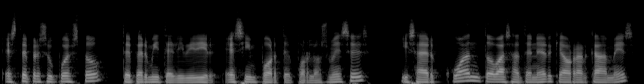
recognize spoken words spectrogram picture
este presupuesto te permite dividir ese importe por los meses y saber cuánto vas a tener que ahorrar cada mes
